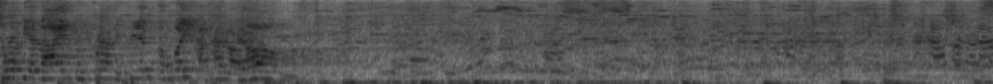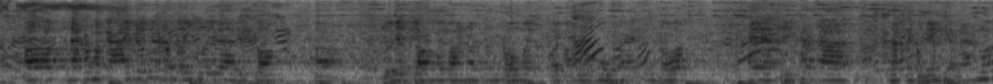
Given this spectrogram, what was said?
សួគ៌គាឡាយនិងប្រានិព្វានទាំង3អថាឡើយហងអឺគណៈកម្មការយើងណាដើម្បីជួយរៀបចំអឺជួយរៀបចំឲ្យបានត្រឹមត្រូវឲ្យបានលោកគ្រូហើយត្រឹមត្រូវហើយរីខាងដាក់តែកម្លាំងភារៈនោះ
